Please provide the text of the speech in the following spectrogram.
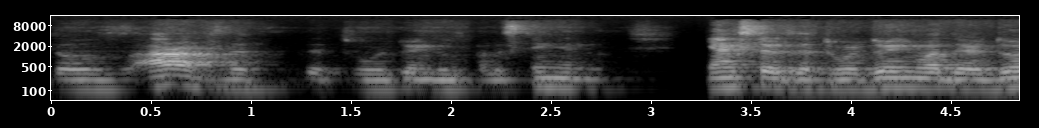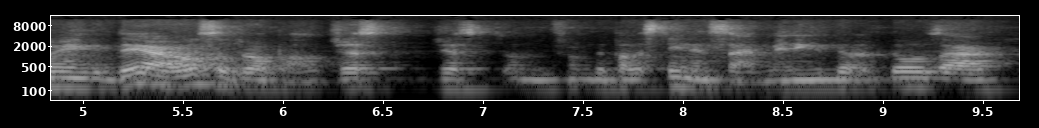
those Arabs that, that were doing those Palestinian youngsters that were doing what they're doing. They are also dropout, just just on, from the Palestinian side, meaning those are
